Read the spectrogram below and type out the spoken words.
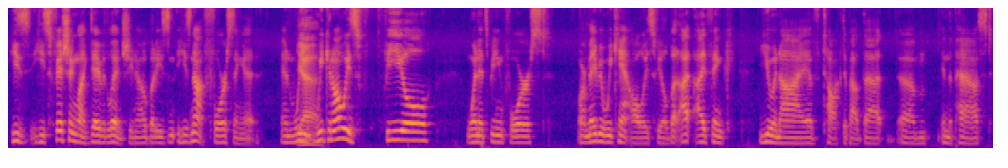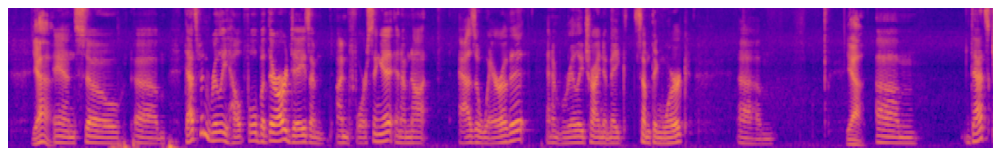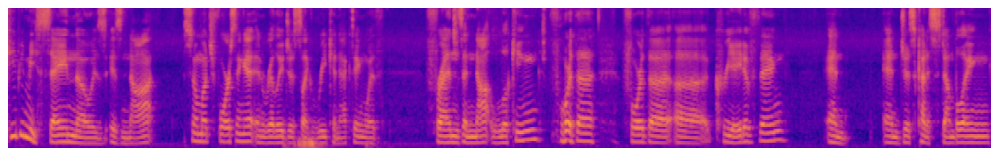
he's he's fishing like David Lynch, you know, but he's he's not forcing it. And we Yeah. we can always feel when it's being forced, or maybe we can't always feel. But I I think you and I have talked about that um, in the past, Yeah. and so um, that's been really helpful. But there are days I'm I'm forcing it and I'm not as aware of it, and I'm really trying to make something work. Um, Yeah. um, that's keeping me sane though is is not so much forcing it and really just like reconnecting with friends and not looking for the for the uh, creative thing and and just kind of stumbling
